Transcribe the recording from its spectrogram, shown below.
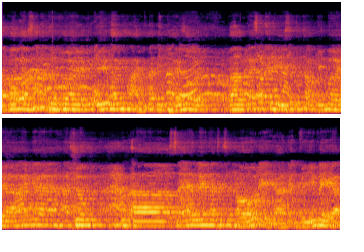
Dạ vâng, là rất là tuyệt vời cái ý của anh Hải cũng đã tìm thấy rồi. Vâng, ngay sau đây thì xin trân trọng kính mời à, anh à, Hà Trung uh, sẽ lên trên sân khấu để uh, nhận ví về ạ.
